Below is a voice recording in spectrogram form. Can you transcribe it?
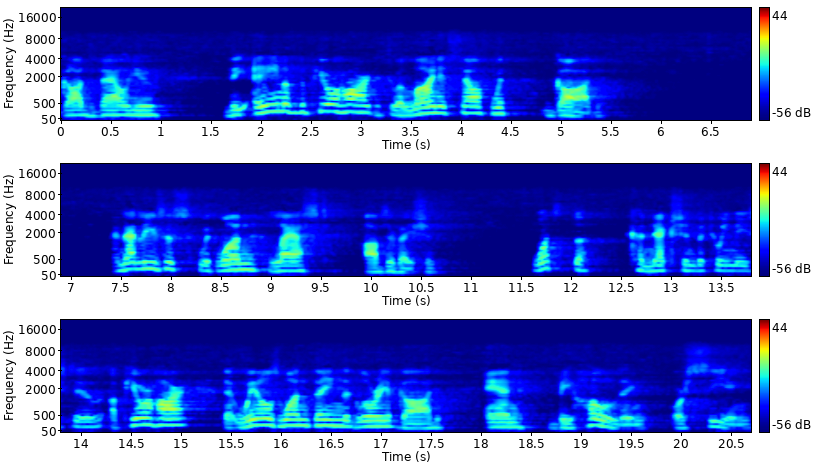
God's value. The aim of the pure heart is to align itself with God. And that leaves us with one last observation. What's the connection between these two? A pure heart that wills one thing, the glory of God, and beholding or seeing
